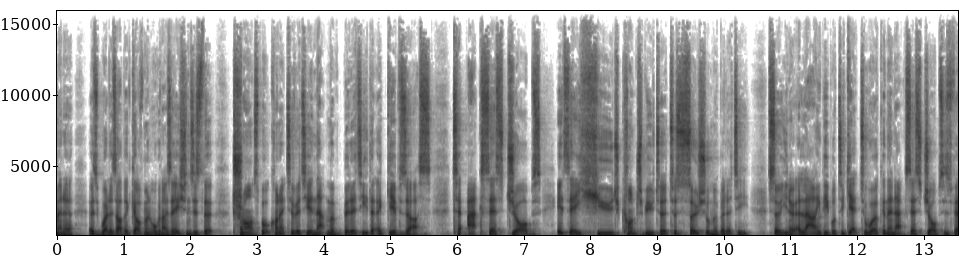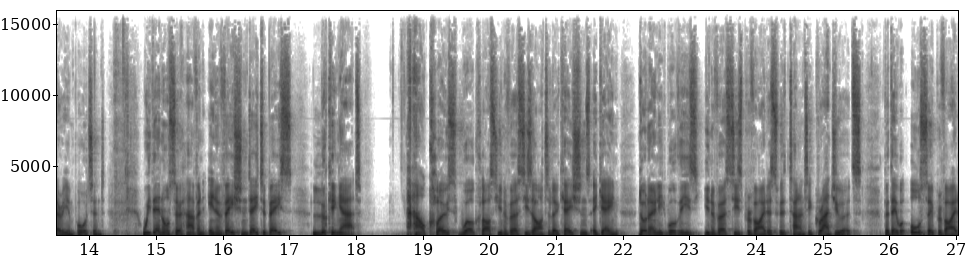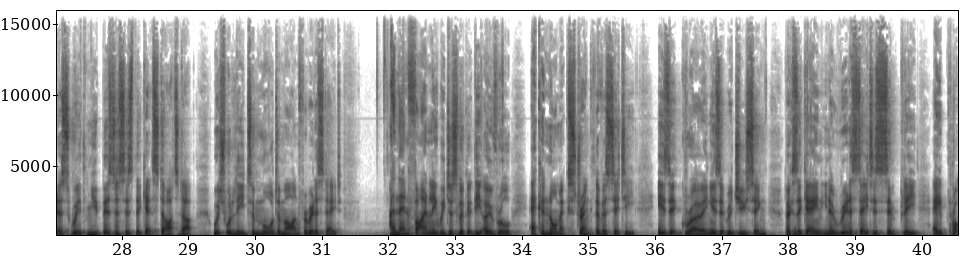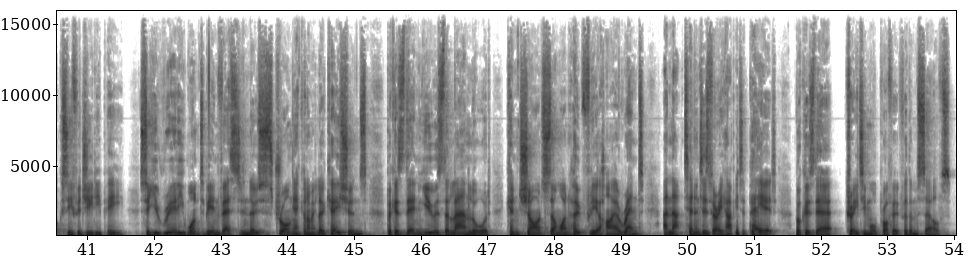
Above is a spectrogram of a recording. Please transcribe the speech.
as well as other government organizations, is that transport connectivity and that mobility that it gives us to access jobs, it's a huge contributor to social mobility. So, you know, allowing people to get to work and then access jobs is very important. We then also have an innovation database looking at how close world class universities are to locations. Again, not only will these universities provide us with talented graduates, but they will also provide us with new businesses that get started up, which will lead to more demand for real estate. And then finally, we just look at the overall economic strength of a city. Is it growing? Is it reducing? Because again, you know, real estate is simply a proxy for GDP. So you really want to be invested in those strong economic locations because then you, as the landlord, can charge someone hopefully a higher rent, and that tenant is very happy to pay it because they're creating more profit for themselves.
